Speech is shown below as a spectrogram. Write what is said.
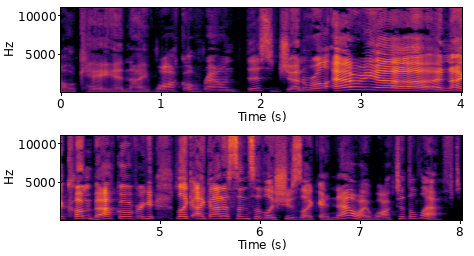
okay. And I walk around this general area and I come back over here. Like I got a sense of like, she's like, and now I walk to the left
